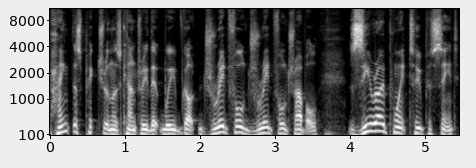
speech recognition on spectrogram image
paint this picture in this country that we've got dreadful, dreadful trouble. 0.2%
